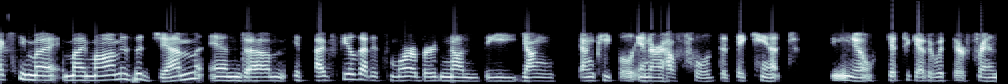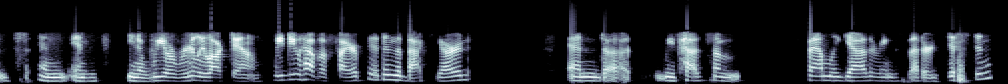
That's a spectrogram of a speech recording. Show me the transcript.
actually, my my mom is a gem, and um, it, I feel that it's more a burden on the young young people in our household that they can't, you know, get together with their friends, and and you know, we are really locked down. We do have a fire pit in the backyard and uh, we've had some family gatherings that are distanced.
